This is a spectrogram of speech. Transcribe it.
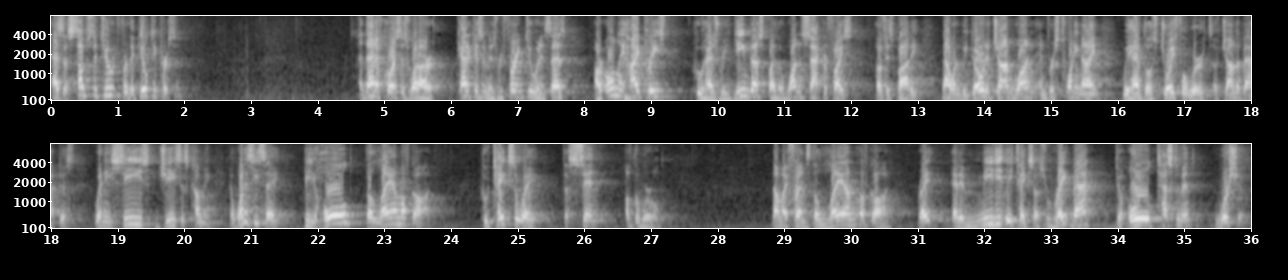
as a substitute for the guilty person. And that, of course, is what our catechism is referring to when it says, Our only high priest who has redeemed us by the one sacrifice of his body. Now, when we go to John 1 and verse 29, we have those joyful words of John the Baptist when he sees Jesus coming. And what does he say? Behold the Lamb of God who takes away the sin of the world. Now, my friends, the Lamb of God, right? It immediately takes us right back to Old Testament worship.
